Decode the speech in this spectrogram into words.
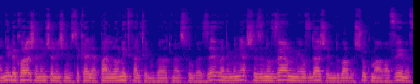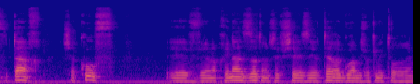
אני בכל השנים שלי שאני מסתכל על יפן לא נתקלתי בבעיות מהסוג הזה, ואני מניח שזה נובע מעובדה שמדובר בשוק מערבי, מפותח, שקוף, אה, ומבחינה הזאת אני חושב שזה יותר רגוע משווקים מתעוררים.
